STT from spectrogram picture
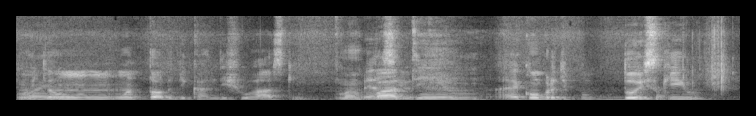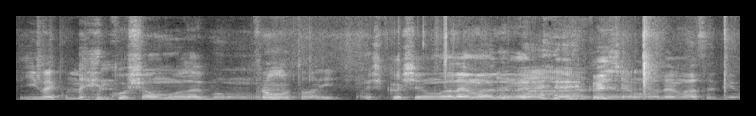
Ou então um- uma tora de carne de churrasco. Um é assim, patinho. Aí compra tipo 2 quilos e vai Um comendo. colchão mole é bom. Pronto, olha aí. Mas colchão mole é massa, É né? massa, colchão mole é massa, viu?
